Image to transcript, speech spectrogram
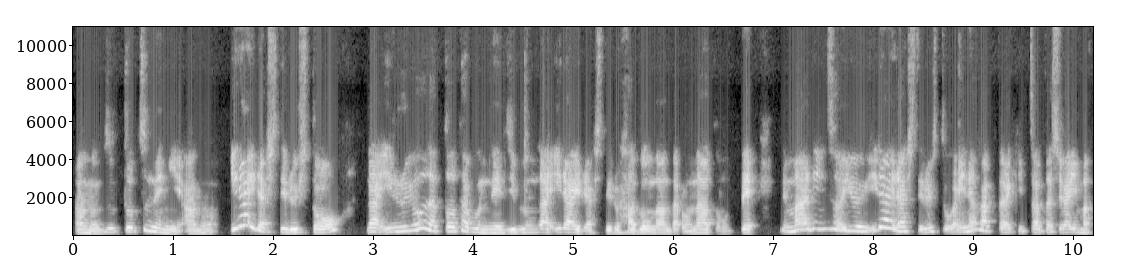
あの、ずっと常に、あの、イライラしてる人がいるようだと多分ね、自分がイライラしてる波動なんだろうなと思って、で、周りにそういうイライラしてる人がいなかったらきっと私は今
